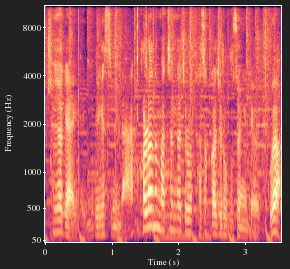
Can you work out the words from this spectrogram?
최적의 아이템이 되겠습니다. 컬러는 마찬가지로 다섯 가지로 구성이 되어 있고요.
